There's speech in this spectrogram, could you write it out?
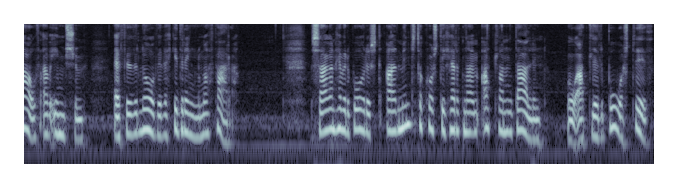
láð af ymsum ef þið lofið ekki drengnum að fara. Sagan hefur borist að minnstakosti hérna um allan dalin og allir búast við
